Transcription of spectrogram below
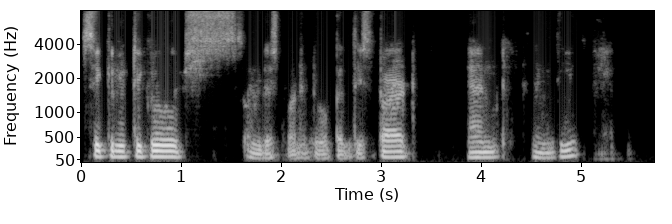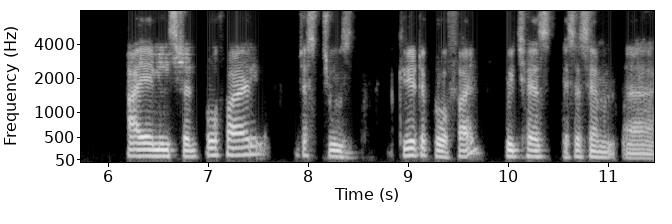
Security groups. I'm just wanting to open this part and in the IAM instance profile, just choose create a profile which has SSM uh,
